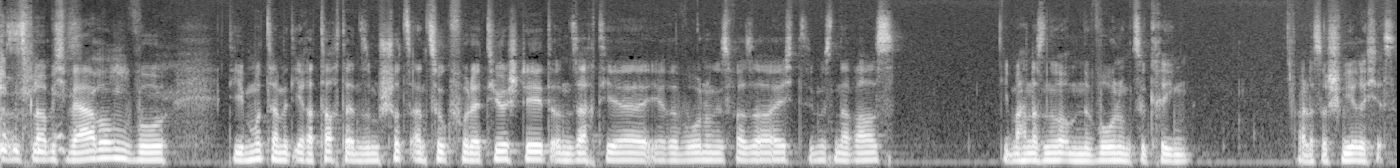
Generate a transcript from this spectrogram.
das ist, glaube ich, Werbung, wo die Mutter mit ihrer Tochter in so einem Schutzanzug vor der Tür steht und sagt hier, ihre Wohnung ist verseucht, sie müssen da raus. Die machen das nur, um eine Wohnung zu kriegen, weil das so schwierig ist.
